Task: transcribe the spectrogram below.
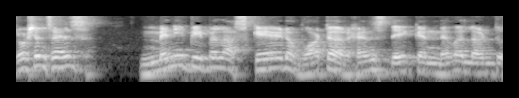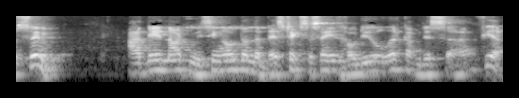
Roshan says many people are scared of water hence they can never learn to swim. Are they not missing out on the best exercise? How do you overcome this uh, fear?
